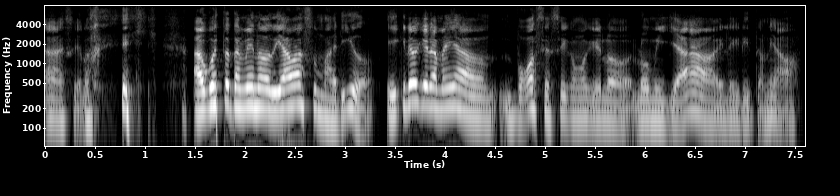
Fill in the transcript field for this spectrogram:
Ah, sí, lo dije. Augusta también odiaba a su marido. Y creo que era media voz así como que lo, lo humillaba y le gritoneaba.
